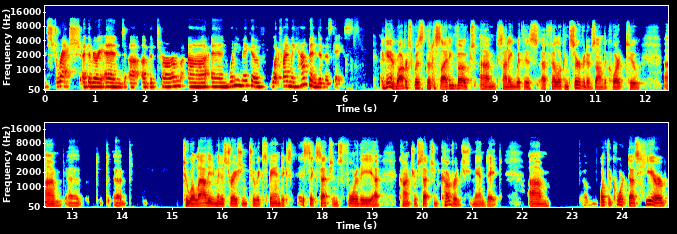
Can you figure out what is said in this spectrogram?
stretch at the very end uh, of the term. Uh, and what do you make of what finally happened in this case? Again, Roberts was the deciding vote, um, siding with his uh, fellow conservatives on the court to um, uh, uh, to allow the administration to expand ex- its exceptions for the uh, contraception coverage mandate. Um, what the court does here,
